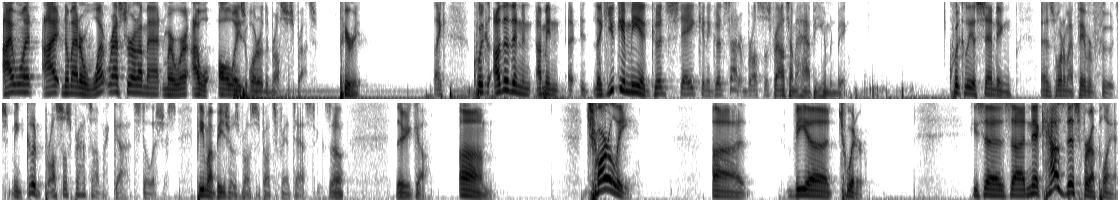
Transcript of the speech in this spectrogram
I want I no matter what restaurant I'm at, where I will always order the Brussels sprouts. Period. Like quick, other than I mean, uh, like you give me a good steak and a good side of Brussels sprouts, I'm a happy human being. Quickly ascending as one of my favorite foods. I mean, good Brussels sprouts. Oh my god, it's delicious. Piedmont Bistro's Brussels sprouts are fantastic. So there you go. Um, Charlie, uh, via Twitter, he says, uh, Nick, how's this for a plan?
